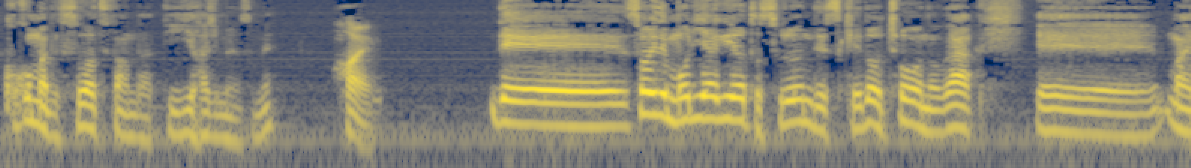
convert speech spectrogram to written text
ここまで育てたんだって言い始めるんですね。はい。で、それで盛り上げようとするんですけど、長野が、えー、まあ、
